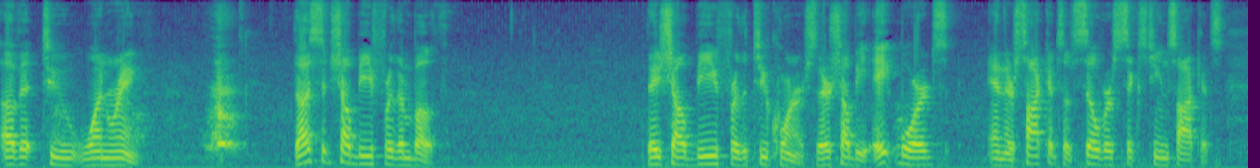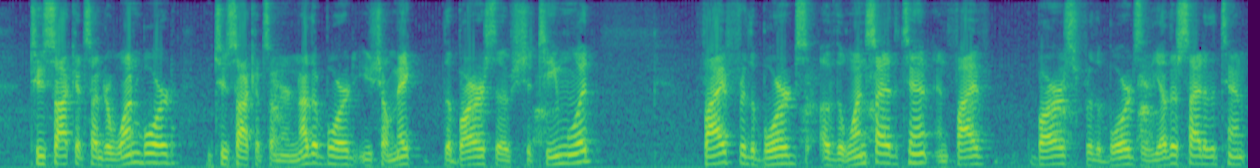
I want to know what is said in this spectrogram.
of it to one ring. Thus it shall be for them both. They shall be for the two corners. There shall be eight boards, and their sockets of silver sixteen sockets. Two sockets under one board, two sockets on another board. You shall make the bars of shittim wood, five for the boards of the one side of the tent, and five bars for the boards of the other side of the tent,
